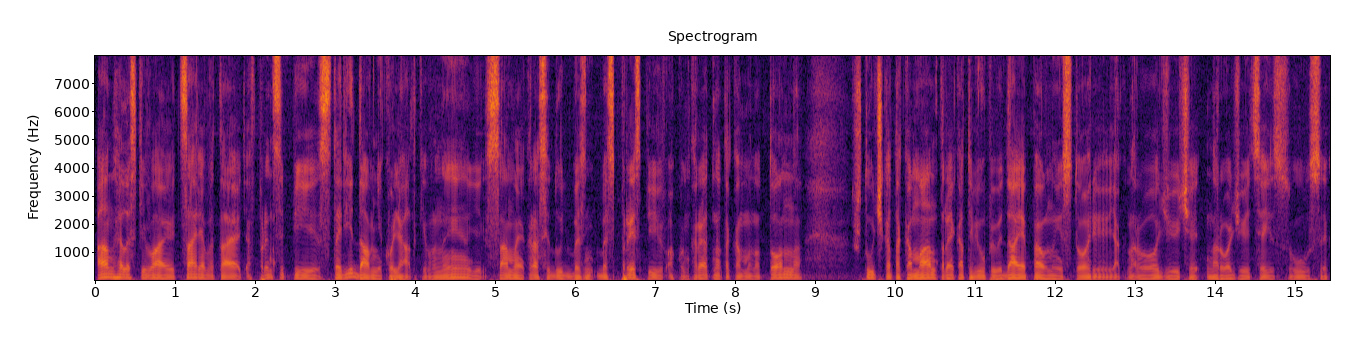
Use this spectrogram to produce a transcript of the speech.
ангели співають, царя витають. А в принципі, старі давні колядки, вони саме якраз ідуть без, без приспівів, а конкретна така монотонна. Штучка, така мантра, яка тобі оповідає певну історію, як народжуючи, народжується Ісусик,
